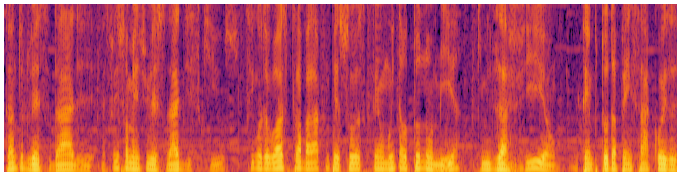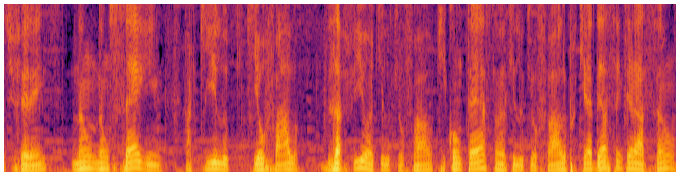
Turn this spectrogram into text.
tanto diversidade, mas principalmente diversidade de skills. Segundo, eu gosto de trabalhar com pessoas que tenham muita autonomia, que me desafiam o tempo todo a pensar coisas diferentes, não, não seguem aquilo que eu falo, desafiam aquilo que eu falo, que contestam aquilo que eu falo, porque é dessa interação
